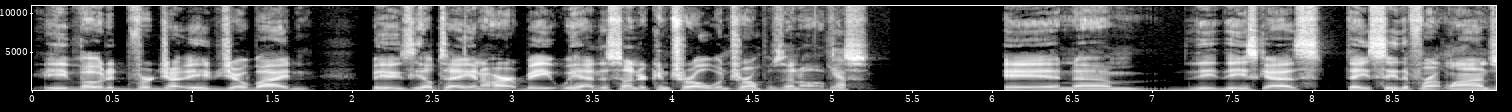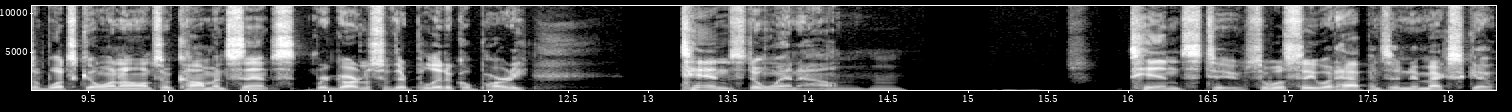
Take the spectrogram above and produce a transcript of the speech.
He voted for Joe, Joe Biden. But he'll tell you in a heartbeat, we had this under control when Trump was in office. And um, the, these guys, they see the front lines of what's going on. So common sense, regardless of their political party, tends to win out. Mm-hmm. Tends to. So we'll see what happens in New Mexico.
